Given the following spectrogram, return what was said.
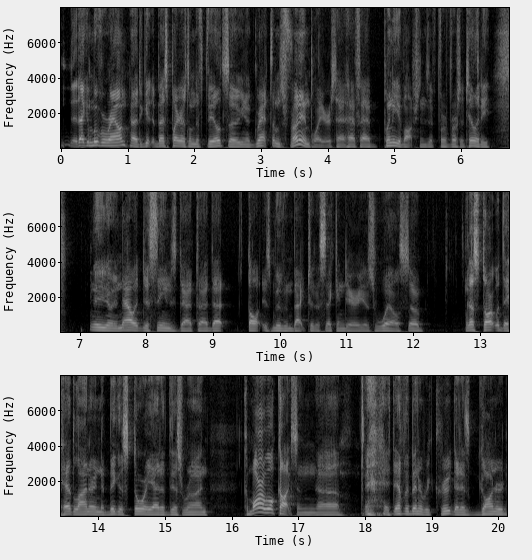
that can move around uh, to get the best players on the field. So you know, Grantham's front end players have, have had plenty of options for versatility. You know, now it just seems that uh, that thought is moving back to the secondary as well. So let's start with the headliner and the biggest story out of this run. Kamari Wilcoxon uh, has definitely been a recruit that has garnered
